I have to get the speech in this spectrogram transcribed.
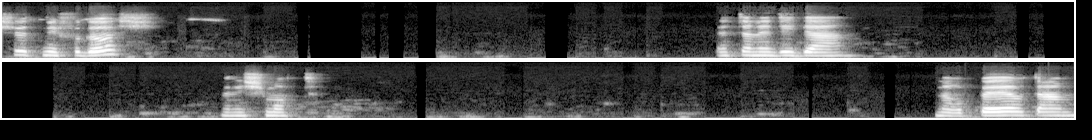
פשוט נפגוש את הנדידה ונשמות. נרפא אותם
